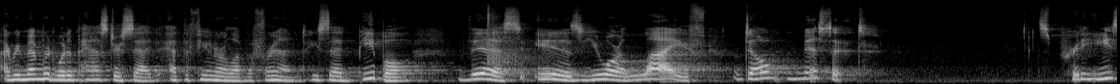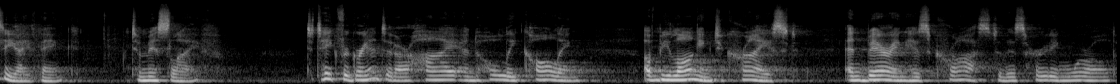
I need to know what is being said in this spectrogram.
I remembered what a pastor said at the funeral of a friend. He said, People, this is your life. Don't miss it. It's pretty easy, I think, to miss life take for granted our high and holy calling of belonging to Christ and bearing his cross to this hurting world.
